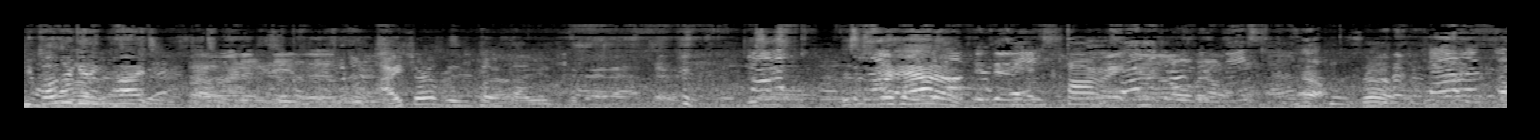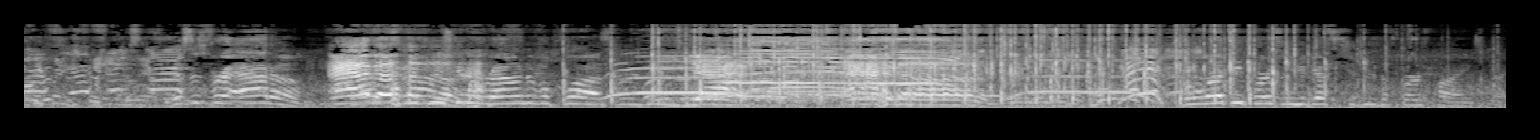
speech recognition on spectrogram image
You both are getting pies. I sure hope this is close. I didn't put that out there. This is for Adam. It's in the car right now. No. So, this is for Adam. Adam! Please Adam! get a round of applause for him. Yes! Adam! The lucky person who gets to do the first pine tonight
